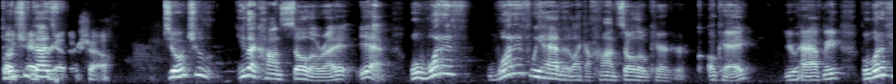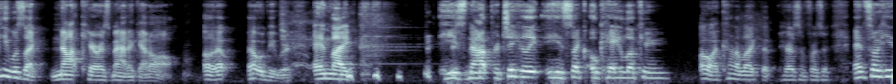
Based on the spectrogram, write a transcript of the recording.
don't like you every guys- other show? Don't you? You like Han Solo, right? Yeah. Well, what if? What if we had like a Han Solo character? Okay, you have me. But what if he was like not charismatic at all? Oh, that that would be weird. And like, he's not particularly. He's like okay looking. Oh, I kind of like that Harrison Ford. And so he,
